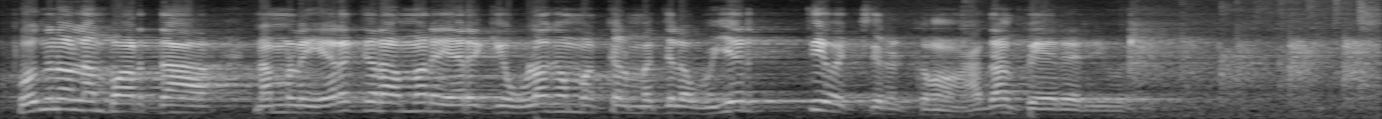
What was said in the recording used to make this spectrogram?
பொதுநலம் பார்த்தா நம்மளை இறக்குற மாதிரி இறக்கி உலக மக்கள் மத்தியில் உயர்த்தி வச்சிருக்கோம். அதான் பேரறிவு.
